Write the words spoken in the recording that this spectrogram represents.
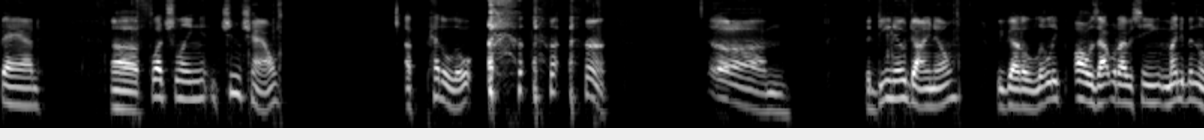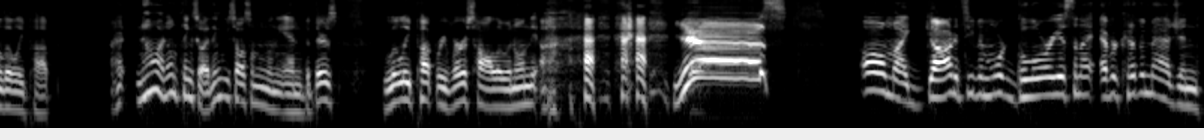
bad. Uh, Fletchling, Chinchou, a Petilil, um, the Dino Dino. We've got a Lily. Oh, is that what I was seeing? It might have been the Lillipup. I, no, I don't think so. I think we saw something on the end, but there's Lillipup Reverse Hollow, and on the yes, Oh my god, it's even more glorious than I ever could have imagined.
